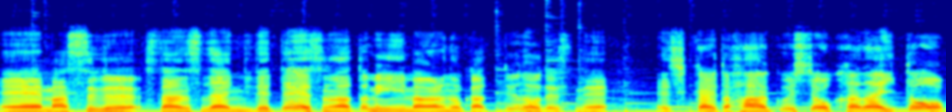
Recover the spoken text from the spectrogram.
えー、っすぐスタンス台に出てその後右に曲がるのかっていうのをですねしっかりと把握しておかないと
